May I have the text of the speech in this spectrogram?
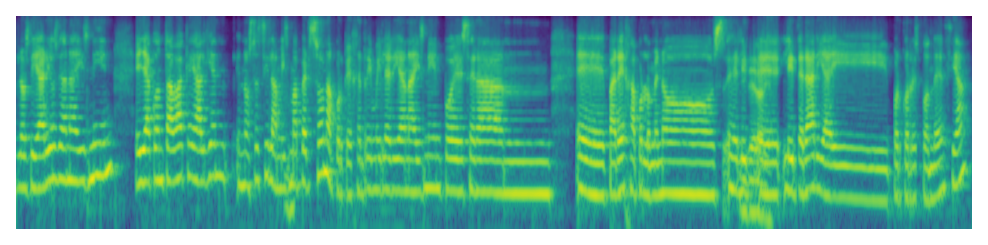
Los diarios de Anais Nin, ella contaba que alguien, no sé si la misma persona, porque Henry Miller y Anais Nin pues eran eh, pareja, por lo menos eh, eh, literaria y por correspondencia,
